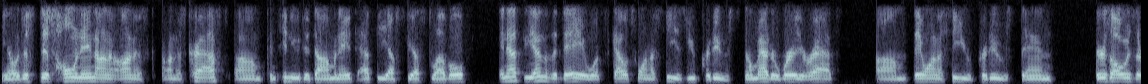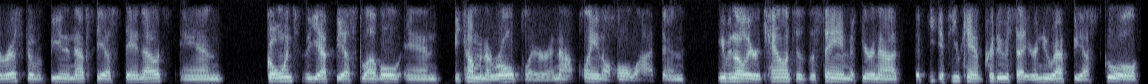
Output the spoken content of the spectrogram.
you know, just just hone in on on his on his craft, um, continue to dominate at the FCS level, and at the end of the day, what scouts want to see is you produce, no matter where you're at. Um, they want to see you produce, and there's always a risk of being an FCS standout and going to the FBS level and becoming a role player and not playing a whole lot. And even though your talent is the same, if you're not, if, if you can't produce at your new FBS school,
